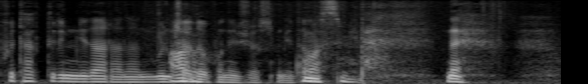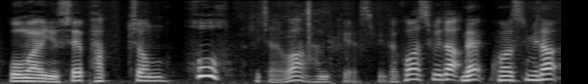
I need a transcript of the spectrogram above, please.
부탁드립니다라는 문자도 아유, 보내주셨습니다. 고맙습니다. 네. 오마이뉴스의 박정호 기자와 함께했습니다. 고맙습니다. 네, 고맙습니다.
